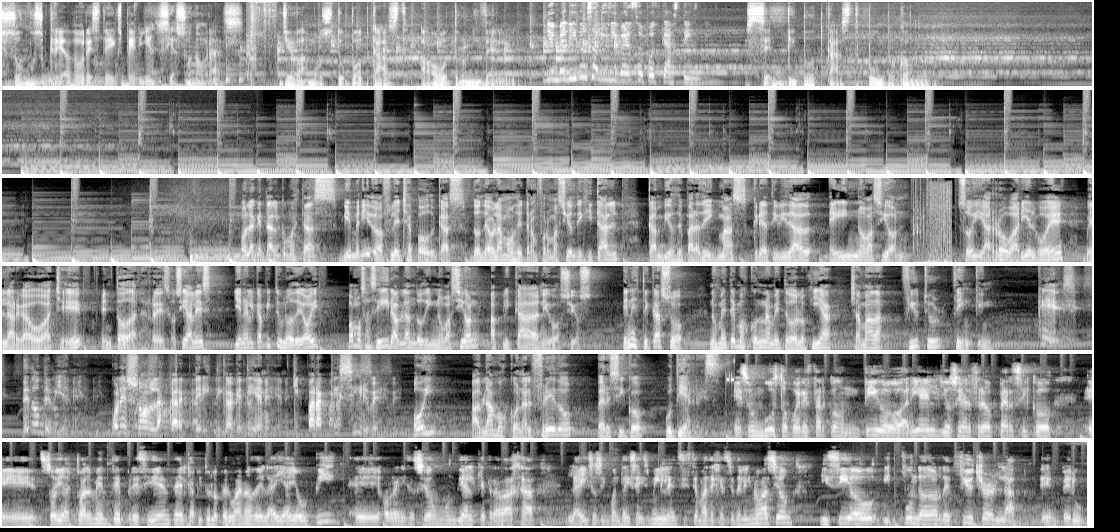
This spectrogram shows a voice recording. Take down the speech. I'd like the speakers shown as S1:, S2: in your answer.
S1: Somos creadores de experiencias sonoras. Llevamos tu podcast a otro nivel.
S2: Bienvenidos al universo podcasting.
S1: Sentipodcast.com
S3: Hola, ¿qué tal? ¿Cómo estás? Bienvenido a Flecha Podcast, donde hablamos de transformación digital, cambios de paradigmas, creatividad e innovación. Soy arroba Ariel Boe, Belarga OHE, en todas las redes sociales, y en el capítulo de hoy vamos a seguir hablando de innovación aplicada a negocios. En este caso, nos metemos con una metodología llamada Future Thinking. ¿Qué es? ¿De dónde viene? ¿Cuáles son las características que tiene? ¿Y para qué sirve? Hoy hablamos con Alfredo Pérsico Gutiérrez.
S4: Es un gusto poder estar contigo, Ariel. Yo soy Alfredo Pérsico, eh, soy actualmente presidente del capítulo peruano de la IIOP, eh, organización mundial que trabaja la ISO 56000 en sistemas de gestión de la innovación, y CEO y fundador de Future Lab en Perú.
